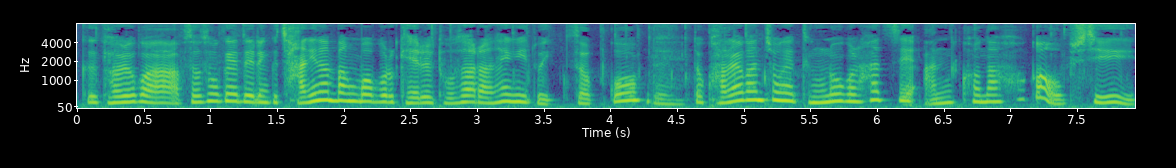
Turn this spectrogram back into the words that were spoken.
그 결과 앞서 소개드린 그 잔인한 방법으로 개를 도살한 행위도 있었고 네. 또 관할관청에 등록을 하지 않거나 허가 없이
